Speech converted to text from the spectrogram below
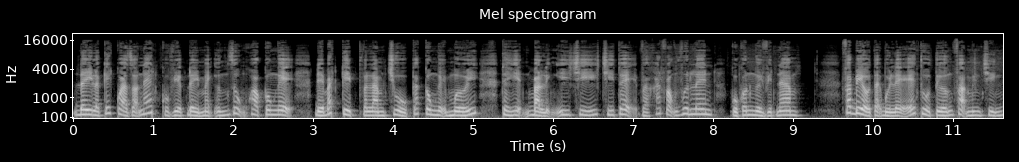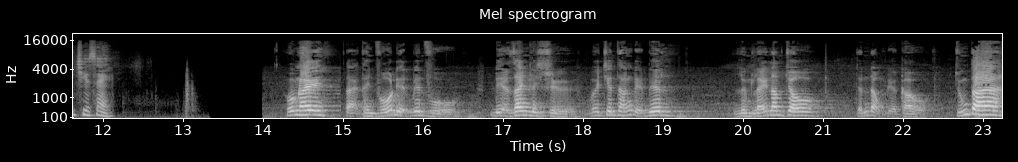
Đây là kết quả rõ nét của việc đẩy mạnh ứng dụng khoa học công nghệ để bắt kịp và làm chủ các công nghệ mới, thể hiện bản lĩnh ý chí, trí tuệ và khát vọng vươn lên của con người Việt Nam. Phát biểu tại buổi lễ, Thủ tướng Phạm Minh Chính chia sẻ. Hôm nay tại thành phố Điện Biên Phủ, địa danh lịch sử với chiến thắng Điện Biên, lừng lẫy Nam Châu, chấn động địa cầu, chúng ta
